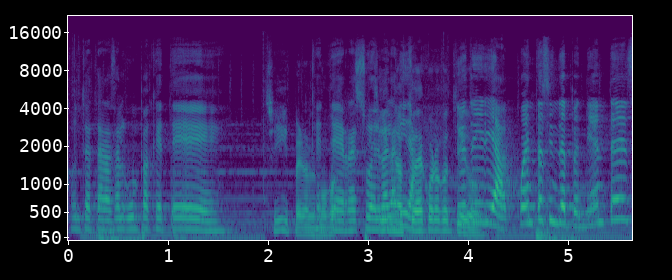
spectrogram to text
contratarás algún paquete Sí, pero a lo que mejor. te resuelva sí, la no, vida. estoy de acuerdo Yo contigo. te diría, cuentas independientes,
